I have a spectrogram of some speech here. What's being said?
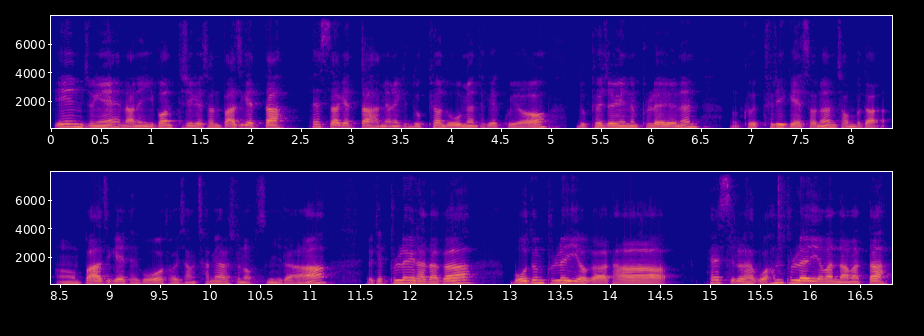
게임 중에 나는 이번 트릭에선 빠지겠다, 패스하겠다 하면 이렇게 눕혀 놓으면 되겠고요. 눕혀져 있는 플레이어는 그 트릭에서는 전부 다 어, 빠지게 되고 더 이상 참여할 수는 없습니다. 이렇게 플레이를 하다가 모든 플레이어가 다 패스를 하고 한 플레이어만 남았다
